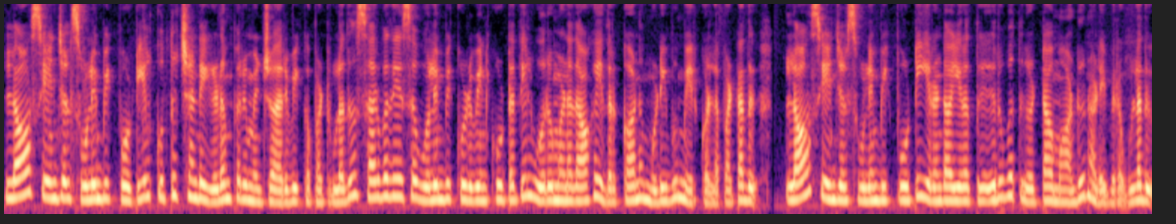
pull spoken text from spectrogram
லாஸ் ஏஞ்சல்ஸ் ஒலிம்பிக் போட்டியில் குத்துச்சண்டை இடம்பெறும் என்று அறிவிக்கப்பட்டுள்ளது. சர்வதேச ஒலிம்பிக் குழுவின் கூட்டத்தில் ஒருமனதாக இதற்கான முடிவு மேற்கொள்ளப்பட்டது. லாஸ் ஏஞ்சல்ஸ் ஒலிம்பிக் போட்டி இரண்டாயிரத்து இருபத்தி எட்டாம் ஆண்டு நடைபெறவுள்ளது.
